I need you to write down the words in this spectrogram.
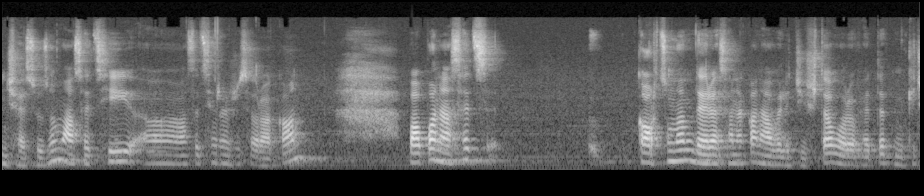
ինչ ես ուզում ասեցի ասեցի ռեժիսորական papan ասեց կարծում եմ դերասանական ավելի ճիշտ է որովհետև մի քիչ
